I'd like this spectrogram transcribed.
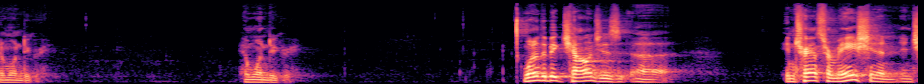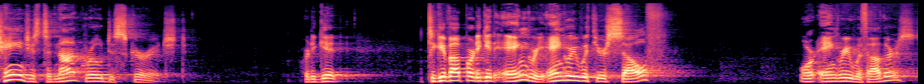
And one degree. And one degree. One of the big challenges uh, in transformation and change is to not grow discouraged or to get to give up or to get angry, angry with yourself or angry with others.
